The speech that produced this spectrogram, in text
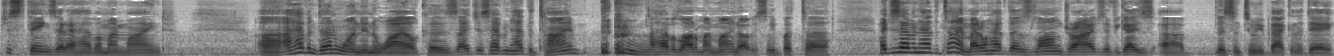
just things that I have on my mind. Uh, I haven't done one in a while because I just haven't had the time. I have a lot on my mind, obviously, but uh, I just haven't had the time. I don't have those long drives. If you guys uh, listened to me back in the day,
